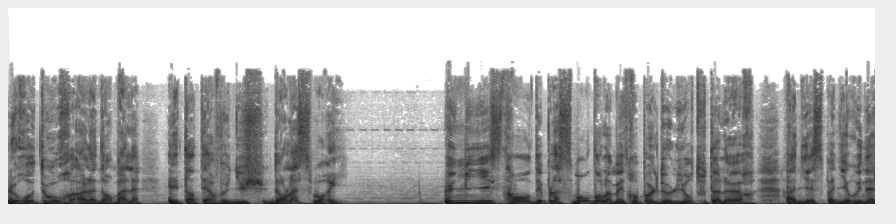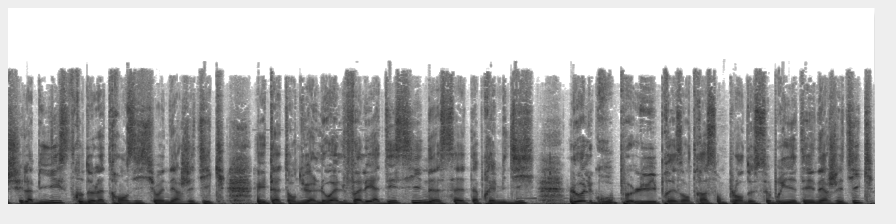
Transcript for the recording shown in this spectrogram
Le retour à la normale est intervenu dans la soirée. Une ministre en déplacement dans la métropole de Lyon tout à l'heure. Agnès Pannier-Runacher, la ministre de la Transition énergétique, est attendue à l'OL Vallée à Dessine cet après-midi. L'OL Group lui présentera son plan de sobriété énergétique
